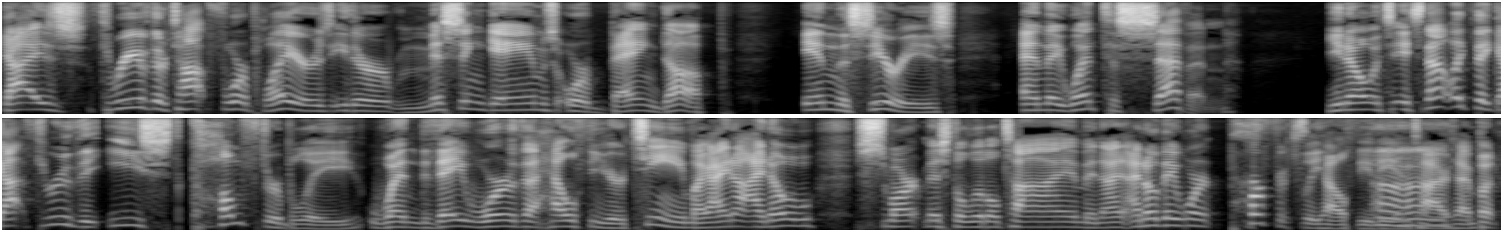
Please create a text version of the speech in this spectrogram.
guys three of their top 4 players either missing games or banged up in the series and they went to 7. You know, it's it's not like they got through the East comfortably when they were the healthier team. Like I know, I know, Smart missed a little time, and I, I know they weren't perfectly healthy the Uh-huh. entire time. But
